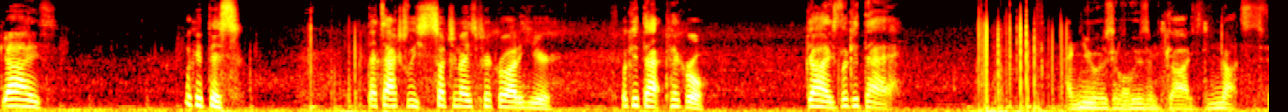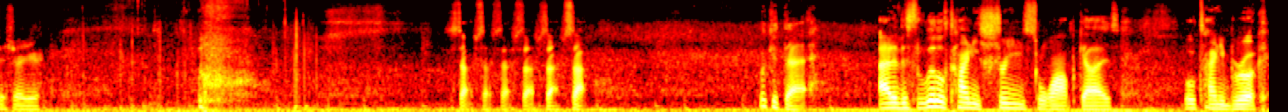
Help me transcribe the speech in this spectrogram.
Guys, look at this. That's actually such a nice pickerel out of here. Look at that pickerel. Guys, look at that. I knew I was gonna lose him. God, he's nuts, this fish right here. Stop, stop, stop, stop, stop, stop. Look at that. Out of this little tiny stream swamp, guys. Little tiny brook.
